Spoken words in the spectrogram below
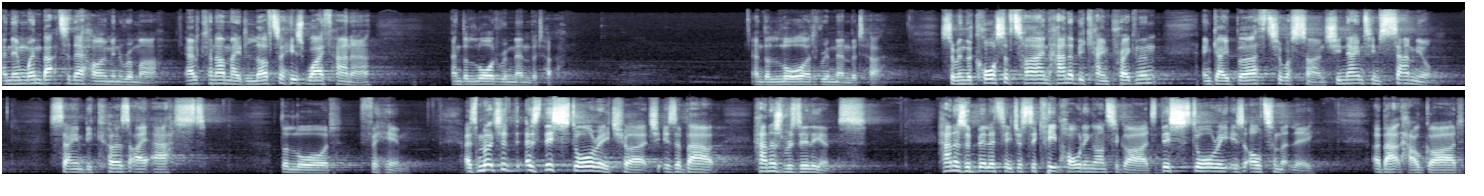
and then went back to their home in Ramah. Elkanah made love to his wife Hannah, and the Lord remembered her and the Lord remembered her. So, in the course of time, Hannah became pregnant and gave birth to a son. She named him Samuel, saying, Because I asked the Lord for him. As much as this story, church, is about Hannah's resilience, Hannah's ability just to keep holding on to God, this story is ultimately about how God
